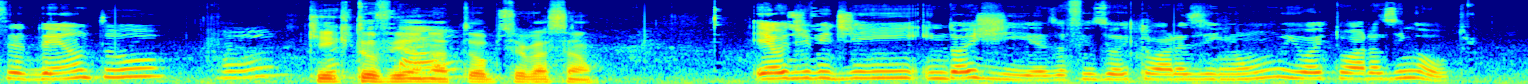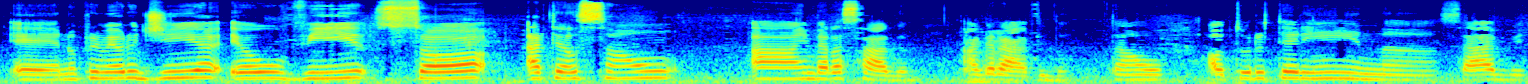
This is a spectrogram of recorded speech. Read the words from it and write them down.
sedento por. O que, que tu viu na tua observação? Eu dividi em dois dias. Eu fiz oito horas em um e oito horas em outro. É, no primeiro dia eu vi só atenção à embaraçada, à grávida. Então, altura uterina, sabe?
